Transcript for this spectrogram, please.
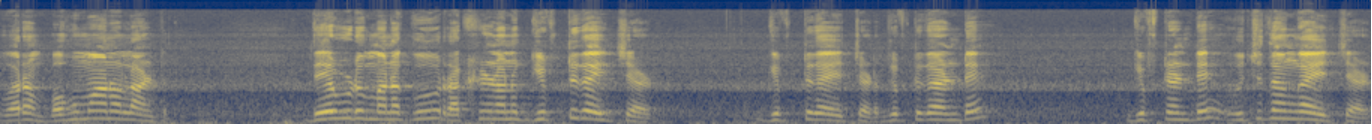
వరం బహుమానం లాంటిది. దేవుడు మనకు రక్షణను గిఫ్ట్గా ఇచ్చాడు. గిఫ్ట్గా ఇచ్చాడు. గిఫ్ట్గా అంటే గిఫ్ట్ అంటే ఉచితంగా ఇచ్చాడు.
